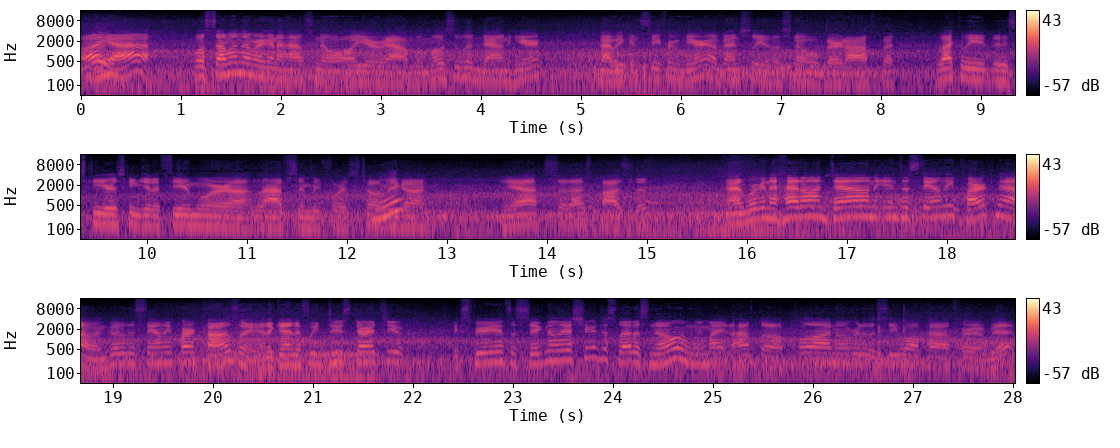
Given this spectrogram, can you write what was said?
Oh yeah. Well, some of them are going to have snow all year round, but most of them down here that we can see from here, eventually the snow will burn off. But luckily, the skiers can get a few more uh, laps in before it's totally Yeah. gone. Yeah, so that's positive. And we're going to head on down into Stanley Park now and go to the Stanley Park Causeway. And again, if we do start to experience a signal issue, just let us know, and we might have to pull on over to the seawall path for a bit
